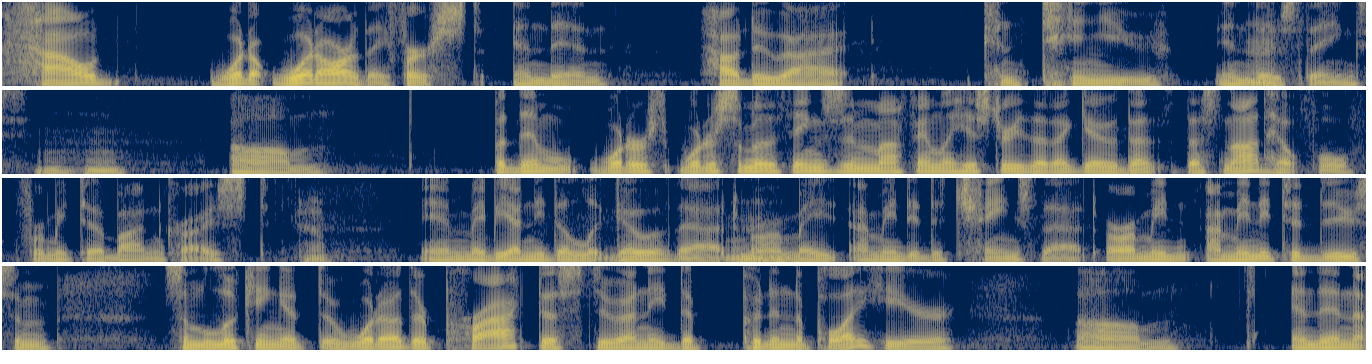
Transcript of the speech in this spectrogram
How, what, what are they first? And then how do I continue in mm. those things? Mm-hmm. Um, but then what are what are some of the things in my family history that I go that's that's not helpful for me to abide in Christ? Yeah. And maybe I need to let go of that, or I mm-hmm. may I may need to change that, or I may I may need to do some some looking at the, what other practice do I need to put into play here, um, and then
